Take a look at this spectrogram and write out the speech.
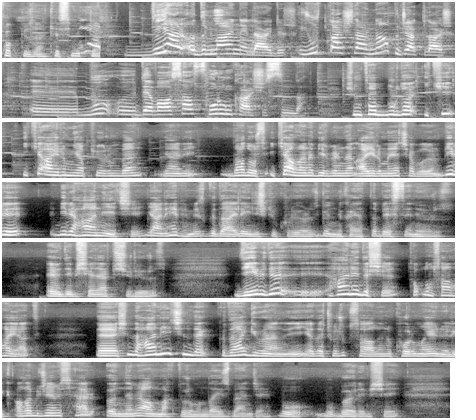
Çok güzel, kesinlikle. Diğer adımlar nelerdir? Yurttaşlar ne yapacaklar e, bu e, devasa sorun karşısında? Şimdi tabii burada iki, iki ayrım yapıyorum ben. Yani daha doğrusu iki alanı birbirinden ayırmaya çabalıyorum. Biri, biri hane içi. Yani hepimiz gıda ile ilişki kuruyoruz. Günlük hayatta besleniyoruz. Evde bir şeyler pişiriyoruz. Diğeri de e, hane dışı, toplumsal hayat. E, şimdi hane içinde gıda güvenliği ya da çocuk sağlığını korumaya yönelik alabileceğimiz her önlemi almak durumundayız bence. Bu, bu böyle bir şey.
